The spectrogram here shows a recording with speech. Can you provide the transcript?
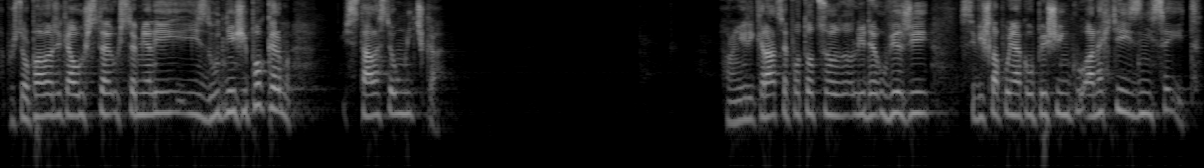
A poštol Pavel říká, už jste, už jste měli jíst hudnější pokrm, stále jste u mlíčka. Někdy krátce po to, co lidé uvěří, si vyšla po nějakou pěšinku a nechtějí z ní sejít.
